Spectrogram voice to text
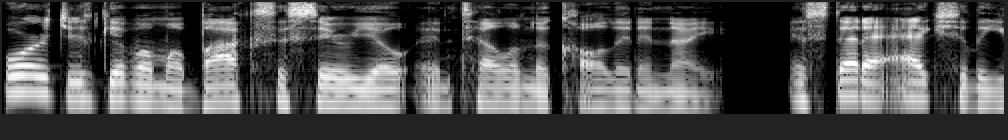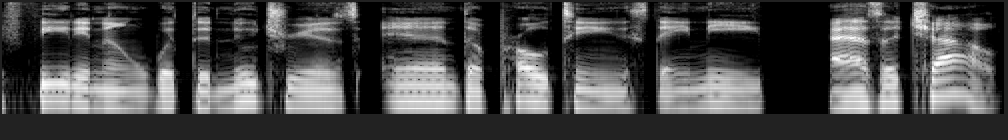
or just give them a box of cereal and tell them to call it a night, instead of actually feeding them with the nutrients and the proteins they need as a child.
